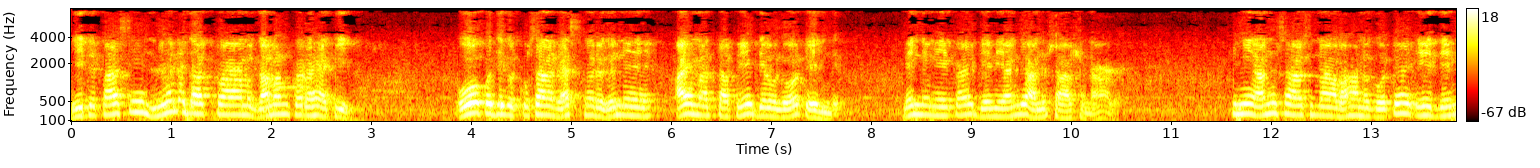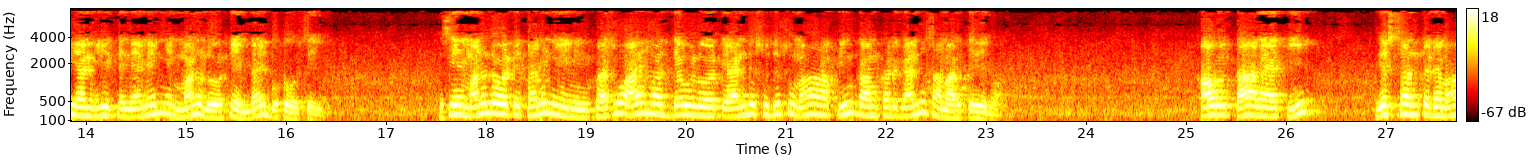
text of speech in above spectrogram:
ඊට පස්සේ නිවන දක්වාම ගමන් කර හැකි ඕපදික කුසල රැස් කරගෙන අයමත් අපේ දෙව්ලොවට එන්නේ. මෙන්න මේකයි දෙවියන්ගේ අනුශාසනාව. මේ අනුශාසනාව වහනකොට ඒ දෙවියන් ගිහිත් නැමෙන්නේ මනුලොවට එන්නයි බොහෝ සෙයි එසේ මනුලොවට පැමිණීමෙන් පසු අයමත් දෙව්ලොවට යන්න සුදුසු මහා පින්කම් කරගන්න සමර්ථ වෙනවා කවුරුත් අහලා ඇති යස්සන්තද මහ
